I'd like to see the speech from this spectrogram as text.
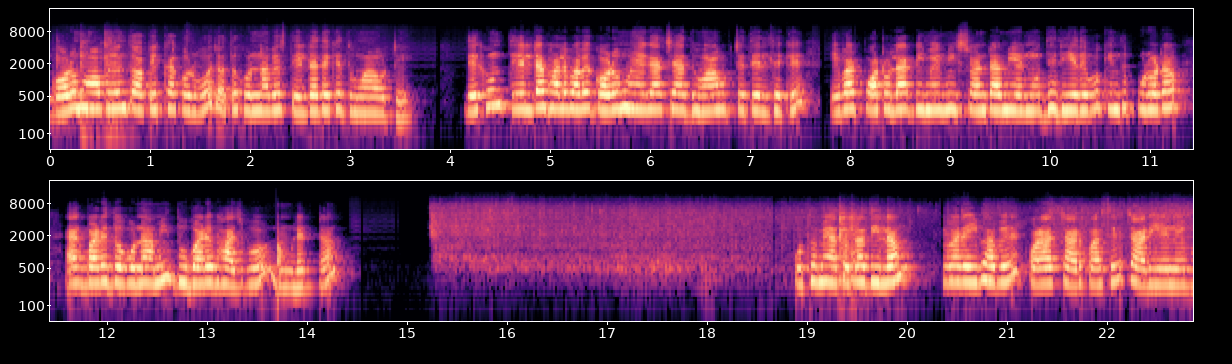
গরম হওয়া পর্যন্ত অপেক্ষা করব যতক্ষণ না বেশ তেলটা থেকে ধোঁয়া ওঠে। দেখুন, তেলটা ভালোভাবে গরম হয়ে গেছে আর ধোঁয়া উঠছে তেল থেকে। এবার পটল আর ডিমের মিশ্রণটা আমি এর মধ্যে দিয়ে দেবো, কিন্তু পুরোটা একবারে দেবো না, আমি দুবারে ভাজবো অমলেটটা। প্রথমে এতটা দিলাম। এবার এইভাবে কড়ার চারপাশে চাড়িয়ে নেব।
